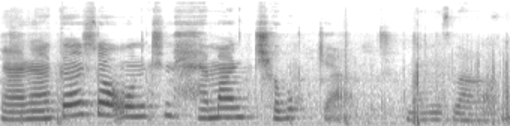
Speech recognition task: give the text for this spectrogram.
Yani arkadaşlar onun için hemen çabukça çıkmamız lazım.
